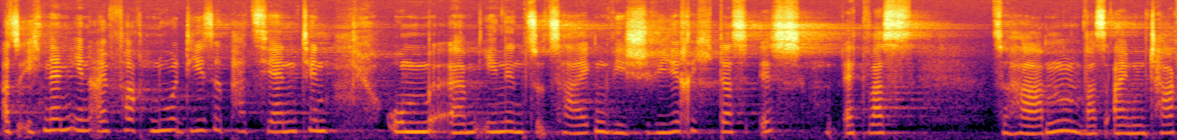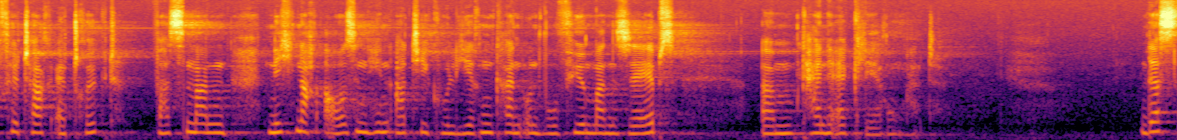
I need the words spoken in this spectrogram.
also ich nenne Ihnen einfach nur diese Patientin, um ähm, Ihnen zu zeigen, wie schwierig das ist, etwas zu haben, was einen Tag für Tag erdrückt, was man nicht nach außen hin artikulieren kann und wofür man selbst ähm, keine Erklärung hat. Das,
